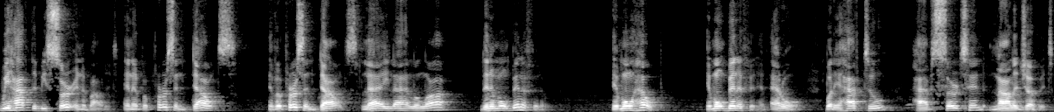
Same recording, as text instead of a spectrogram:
we have to be certain about it. And if a person doubts, if a person doubts La ilaha illallah, then it won't benefit him. It won't help. It won't benefit him at all. But they have to have certain knowledge of it.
